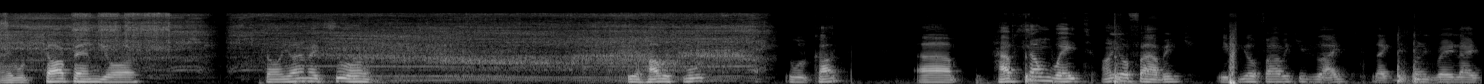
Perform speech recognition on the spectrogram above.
and it will sharpen your, so you wanna make sure, see how smooth it will cut. Um, have some weight on your fabric. If your fabric is light, like this one is very light,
